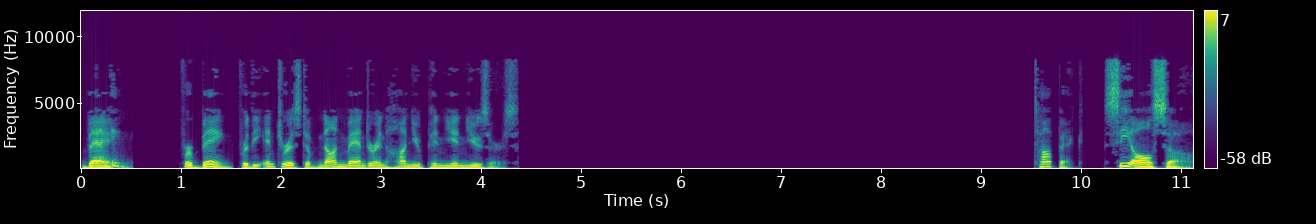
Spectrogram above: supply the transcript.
bang for bing for the interest of non-Mandarin Hanyu pinyin users. Topic See also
